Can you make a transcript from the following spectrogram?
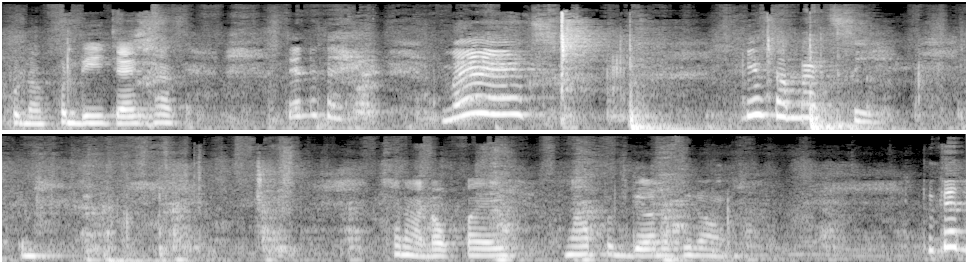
คุณนะคุณดีใจค่ะเต้นไปแม็กซ์นี่สแม็กซ์สิขนาดออกไปหน้าปุ๊บเดียวนะพี่น้องพี่เต้น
